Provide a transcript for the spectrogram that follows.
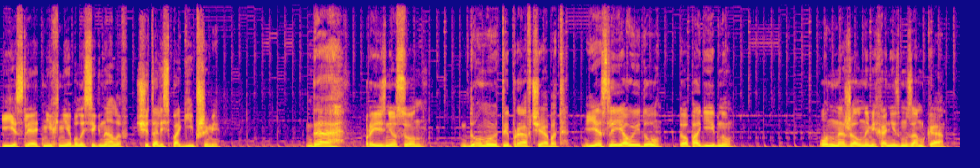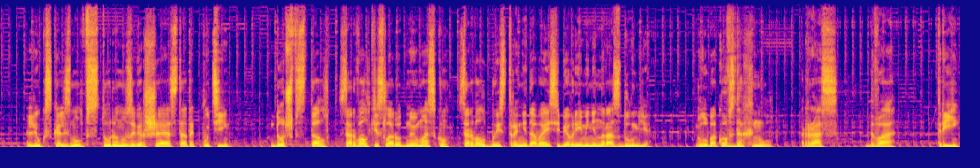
и если от них не было сигналов, считались погибшими. «Да», — произнес он, — «думаю, ты прав, Чабот. Если я уйду, то погибну». Он нажал на механизм замка. Люк скользнул в сторону, завершая остаток пути — Додж встал, сорвал кислородную маску, сорвал быстро, не давая себе времени на раздумье. Глубоко вздохнул. Раз, два, три.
